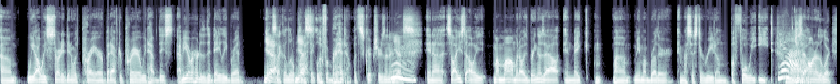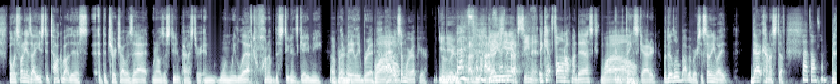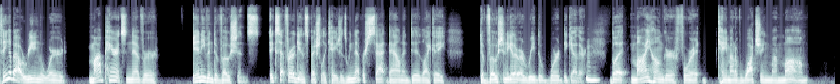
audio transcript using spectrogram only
um, we always started dinner with prayer. But after prayer, we'd have this. Have you ever heard of the daily bread? Yeah. It's like a little Yes. plastic loaf of bread with scriptures in it. Yes. And uh, so I used to always, my mom would always bring those out and make m- um, me and my brother and my sister read them before we eat, Yeah. just to honor the Lord. But what's funny is I used to talk about this at the church I was at when I was a student pastor. And when we left, one of the students gave me A a bread. daily bread. I have it somewhere up here. You do. I've, I've, awesome. Yeah, yeah, actually- yeah. I've seen it. It kept falling off my desk wow. and things scattered, but they're little Bible verses. So anyway, that kind of stuff. That's awesome. The thing about reading the word, my parents never, and even devotions, except for again special occasions, we never sat down and did like a devotion together or read the word together. Mhm. But my hunger for it came out of watching my mom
